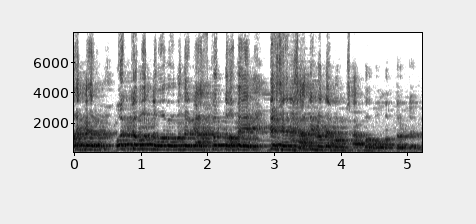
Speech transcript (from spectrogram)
থাকবেন ঐক্যবদ্ধভাবে দেশের স্বাধীনতা এবং সার্বভৌমত্বর জন্য।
